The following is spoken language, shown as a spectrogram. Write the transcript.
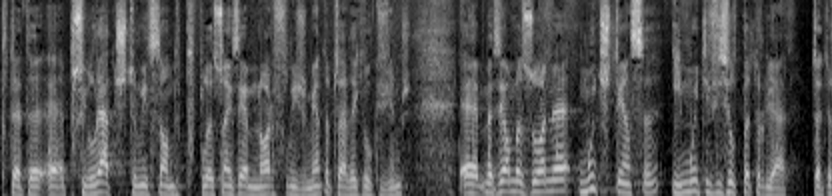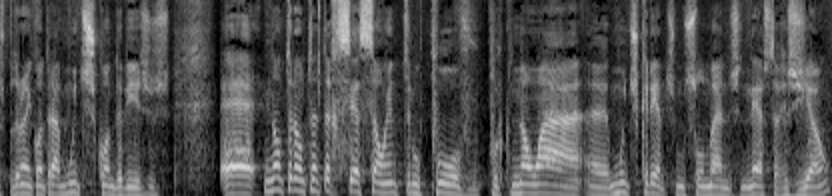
Portanto, a, a, possibilidade de destruição de populações é menor, felizmente, apesar daquilo que vimos, eh, mas é uma zona muito extensa e muito difícil de patrulhar. Portanto, eles poderão encontrar muitos esconderijos. Eh, não terão tanta recepção entre o povo, porque não há eh, muitos crentes muçulmanos nesta região,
